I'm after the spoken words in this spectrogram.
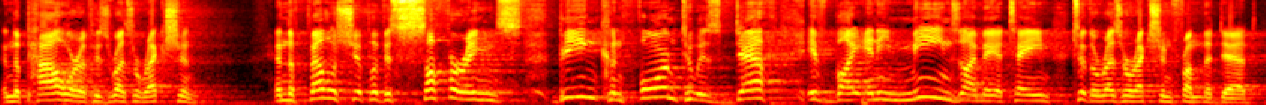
and the power of his resurrection and the fellowship of his sufferings, being conformed to his death, if by any means I may attain to the resurrection from the dead.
